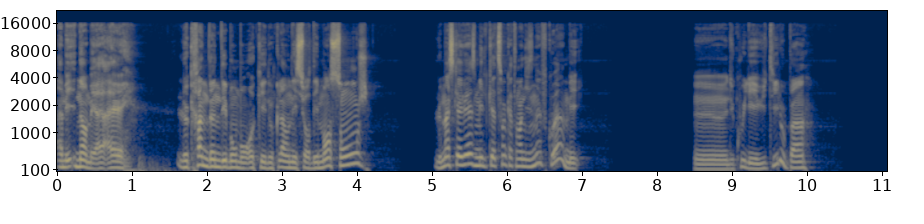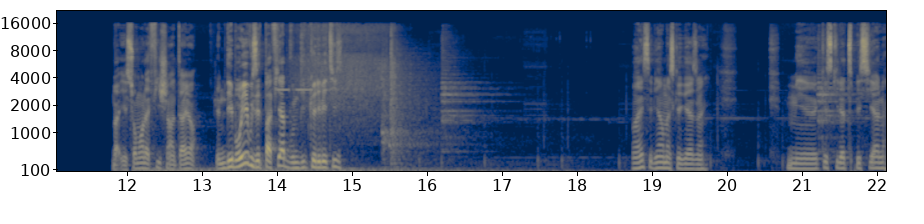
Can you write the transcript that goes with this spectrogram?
Ah, mais non, mais. Ah, le crâne donne des bonbons. Ok, donc là, on est sur des mensonges. Le masque à gaz 1499, quoi Mais. Euh, du coup, il est utile ou pas? Bah, il y a sûrement la fiche à l'intérieur. Je vais me débrouiller, vous êtes pas fiable, vous me dites que des bêtises. Ouais, c'est bien un masque à gaz. Mais euh, qu'est-ce qu'il a de spécial?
